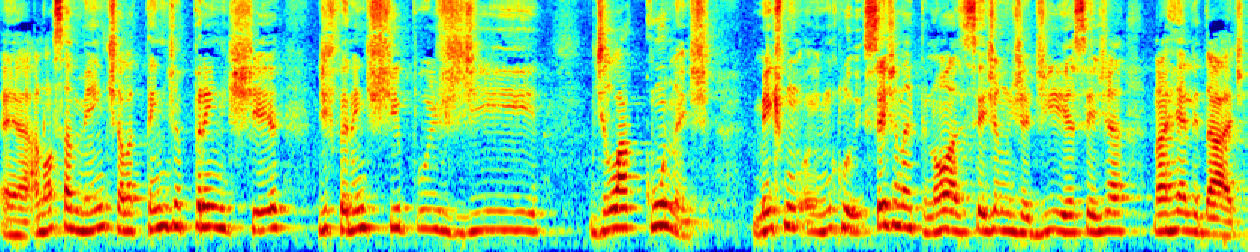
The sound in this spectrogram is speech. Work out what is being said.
É, a nossa mente ela tende a preencher diferentes tipos de, de lacunas mesmo seja na hipnose, seja no dia a dia, seja na realidade.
